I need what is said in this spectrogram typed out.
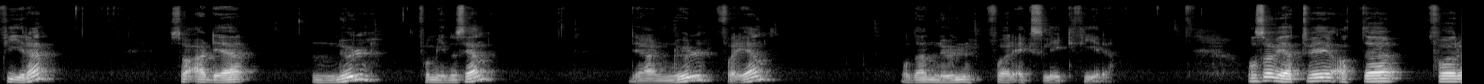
4, så er det 0 for minus 1. Det er 0 for 1, og det er 0 for x lik 4. Og så vet vi at for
